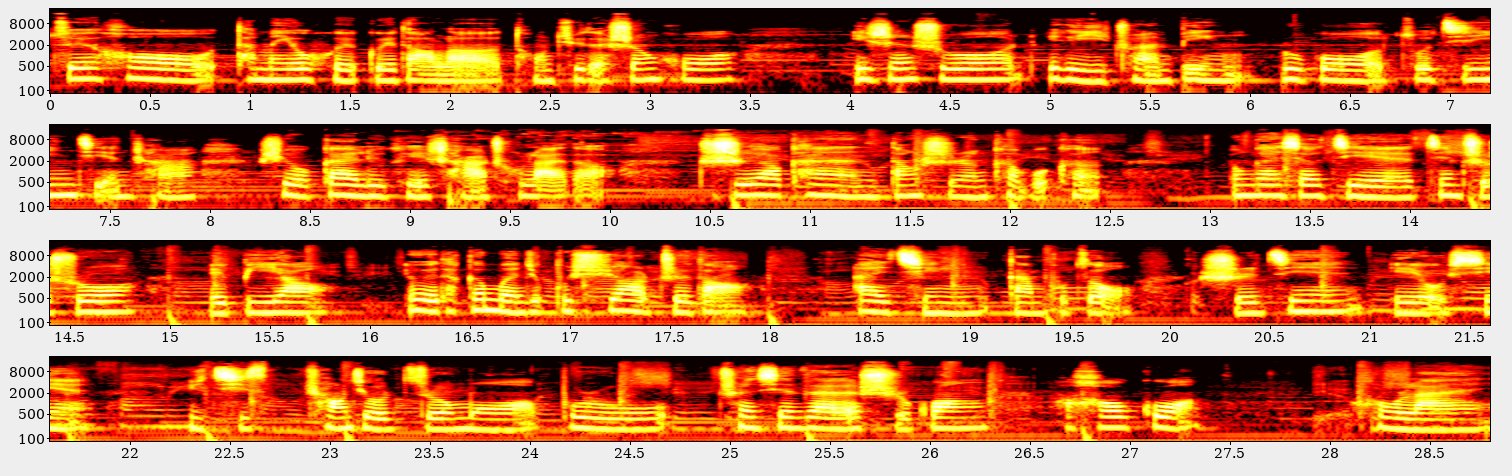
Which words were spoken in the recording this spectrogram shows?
最后，他们又回归到了同居的生活。医生说，这个遗传病如果做基因检查是有概率可以查出来的，只是要看当事人肯不肯。勇敢小姐坚持说没必要，因为她根本就不需要知道。爱情赶不走，时间也有限，与其长久折磨，不如趁现在的时光好好过。后来，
